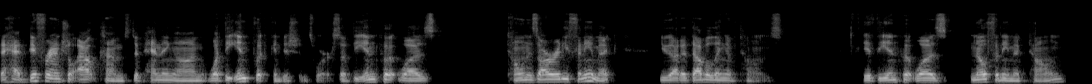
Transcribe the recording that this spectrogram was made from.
that had differential outcomes depending on what the input conditions were. So if the input was tone is already phonemic, you got a doubling of tones. If the input was no phonemic tone,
